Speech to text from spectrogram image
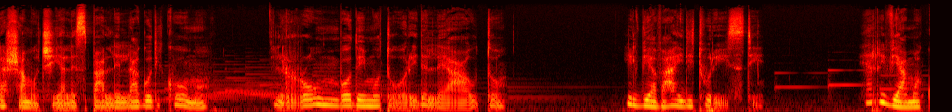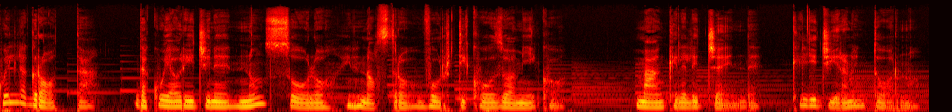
Lasciamoci alle spalle il lago di Como, il rombo dei motori delle auto, il via vai di turisti e arriviamo a quella grotta da cui ha origine non solo il nostro vorticoso amico, ma anche le leggende che gli girano intorno.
